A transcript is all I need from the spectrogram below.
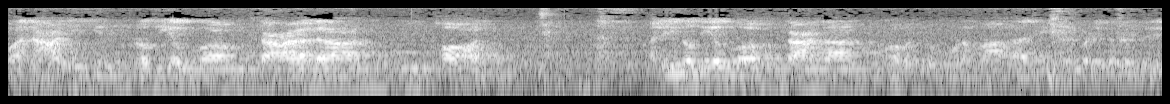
وعن علي رضي الله تعالى عنه قال அலி ரதி அல்லாஹு தாலானும் அவர்கள் மூலமாக அறிவிக்கப்படுகிறது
